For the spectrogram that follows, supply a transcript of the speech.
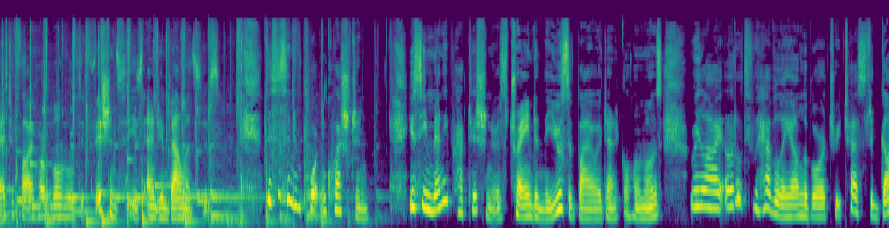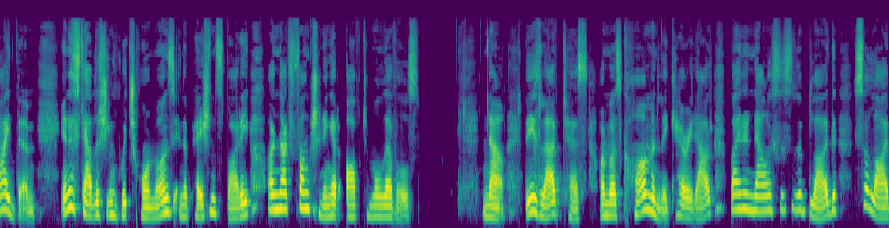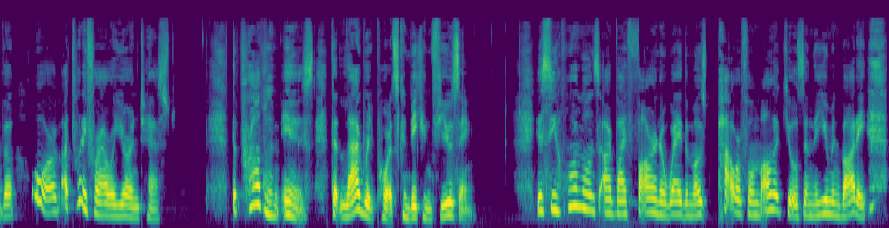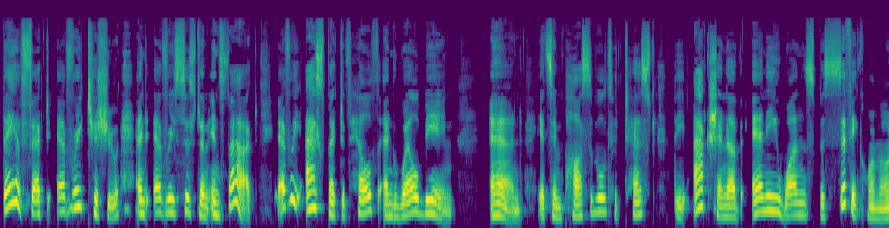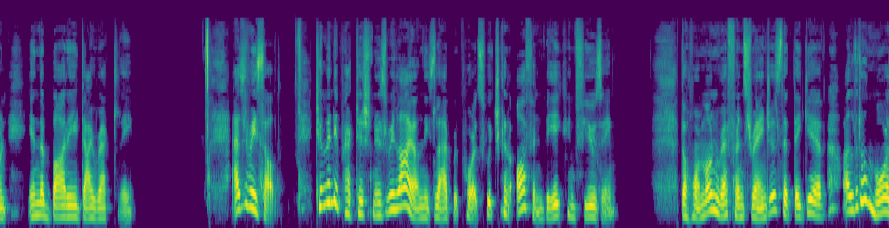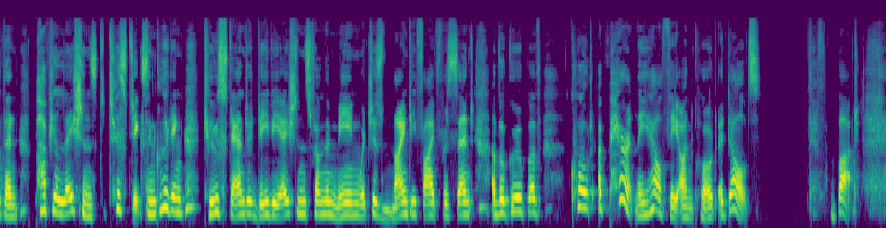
identify hormonal deficiencies and imbalances? This is an important question. You see, many practitioners trained in the use of bioidentical hormones rely a little too heavily on laboratory tests to guide them in establishing which hormones in a patient's body are not functioning at optimal levels. Now, these lab tests are most commonly carried out by an analysis of the blood, saliva, or a 24 hour urine test. The problem is that lab reports can be confusing. You see, hormones are by far and away the most powerful molecules in the human body. They affect every tissue and every system. In fact, every aspect of health and well being and it's impossible to test the action of any one specific hormone in the body directly. As a result, too many practitioners rely on these lab reports, which can often be confusing. The hormone reference ranges that they give are little more than population statistics, including two standard deviations from the mean, which is 95% of a group of quote, apparently healthy, unquote, adults. But,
